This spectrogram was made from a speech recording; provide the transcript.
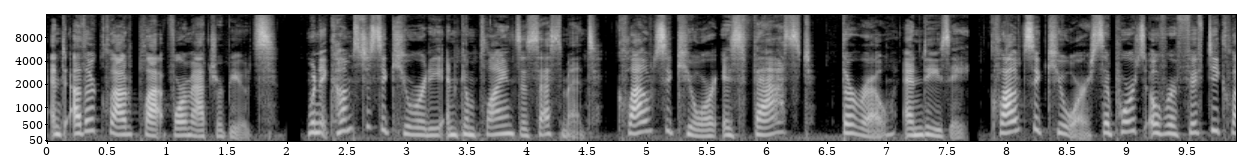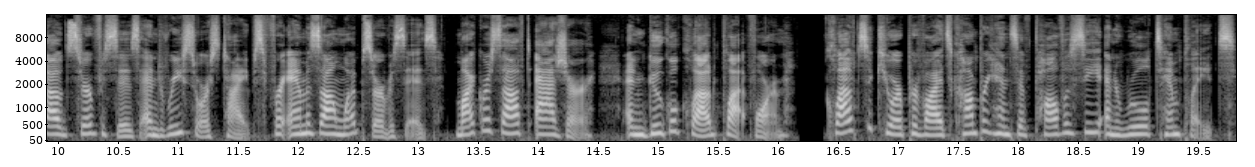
and other cloud platform attributes. When it comes to security and compliance assessment, Cloud Secure is fast, thorough, and easy. Cloud Secure supports over 50 cloud services and resource types for Amazon Web Services, Microsoft Azure, and Google Cloud Platform. Cloud Secure provides comprehensive policy and rule templates,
